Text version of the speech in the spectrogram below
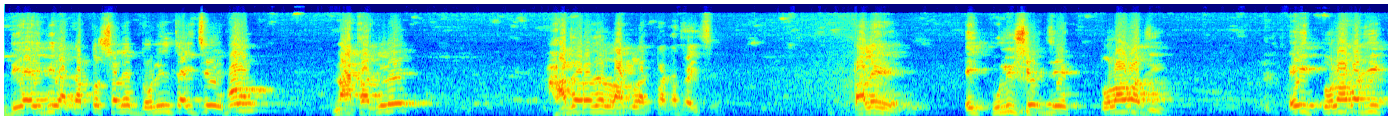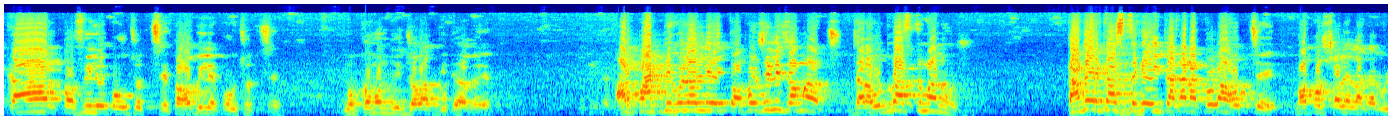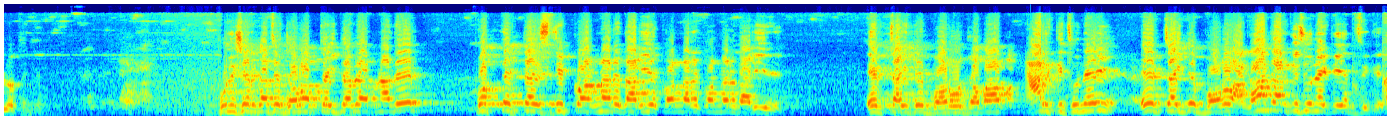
ডিআইবি একাত্তর সালের দলিল চাইছে এবং না থাকলে হাজার হাজার লাখ লাখ টাকা চাইছে। তাহলে এই পুলিশের যে তোলাবাজি, এই তোলাবাজি কার তফিলে পৌঁছচ্ছে, তহবিলে পৌঁছচ্ছে? মুখ্যমন্ত্রী জবাব দিতে হবে। আর পার্টিকুলারলি এই তপশিলি সমাজ যারা উদ্বাস্তু মানুষ, তাদের কাছ থেকে এই টাকাটা তোলা হচ্ছে মফস্বল এলাকাগুলো থেকে। পুলিশের কাছে জবাব চাইতে হবে আপনাদের, প্রত্যেকটা স্ট্রিট কর্নারে দাঁড়িয়ে কর্নারে কর্নারে দাঁড়িয়ে। এর চাইতে বড় জবাব আর কিছু নেই, এর চাইতে বড় আঘাত আর কিছু নেই টিএমসি কে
